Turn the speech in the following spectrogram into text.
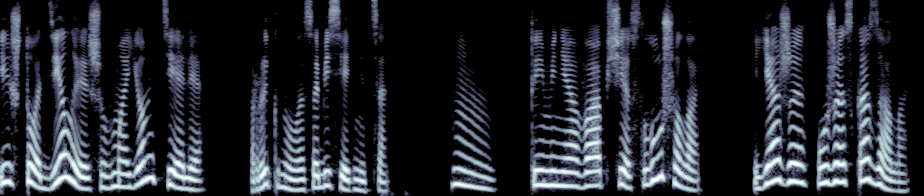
И что делаешь в моем теле?» — рыкнула собеседница. «Хм, ты меня вообще слушала? Я же уже сказала,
